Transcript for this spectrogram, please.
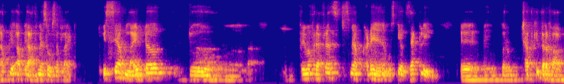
आपके आपके हाथ में सोर्स ऑफ़ लाइट तो इससे आप लाइट जो फ्रेम ऑफ़ रेफरेंस जिसमें आप खड़े हैं, उसकी एग्जैक्टली ऊपर छत की तरफ़ आप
